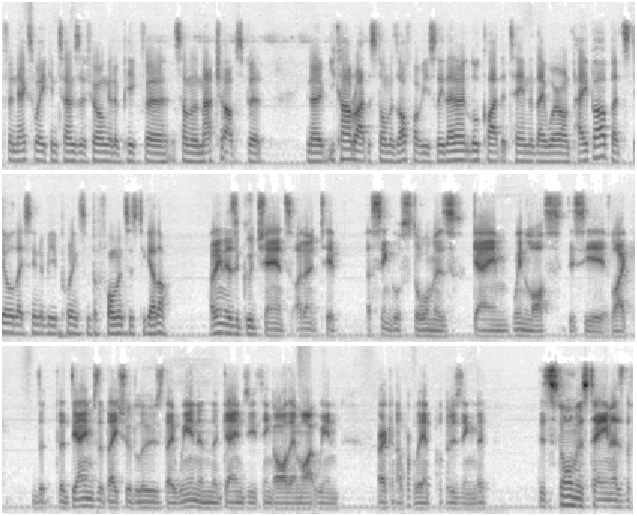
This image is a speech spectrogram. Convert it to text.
for next week in terms of who I'm going to pick for some of the matchups, but you know, you can't write the Stormers off, obviously. They don't look like the team that they were on paper, but still they seem to be putting some performances together. I think there's a good chance I don't tip a single Stormers game win loss this year. Like the, the games that they should lose, they win, and the games you think, oh, they might win, I reckon they'll probably end up losing. The, this Stormers team has the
